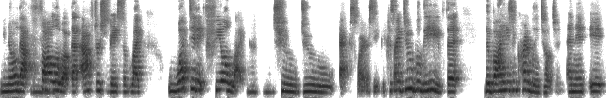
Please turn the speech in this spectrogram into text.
You know, that mm-hmm. follow up, that after space of like, what did it feel like mm-hmm. to do X, Y, or Z? Because I do believe that the body is incredibly intelligent and it it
